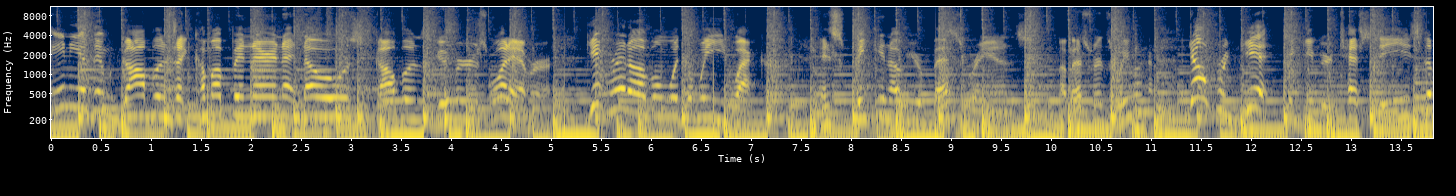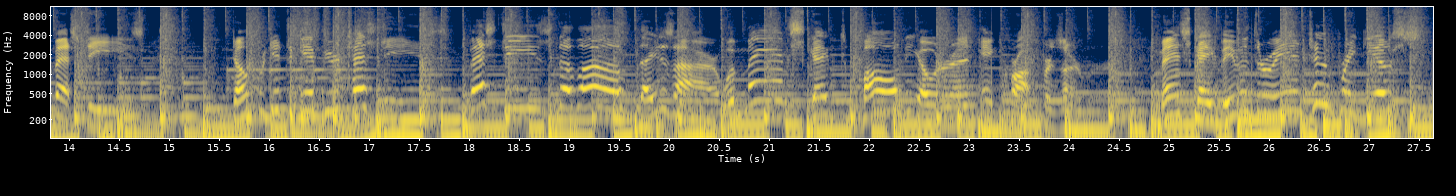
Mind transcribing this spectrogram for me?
any of them goblins that come up in there in that nose, goblins, goobers, whatever. Get rid of them with the weed whacker. And speaking of your best friends, my best friend's a weed whacker. Don't forget to give your testes the besties. Don't forget to give your testes besties the love they desire with Manscaped ball deodorant and crop preserver. Manscaped even threw in two free gifts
